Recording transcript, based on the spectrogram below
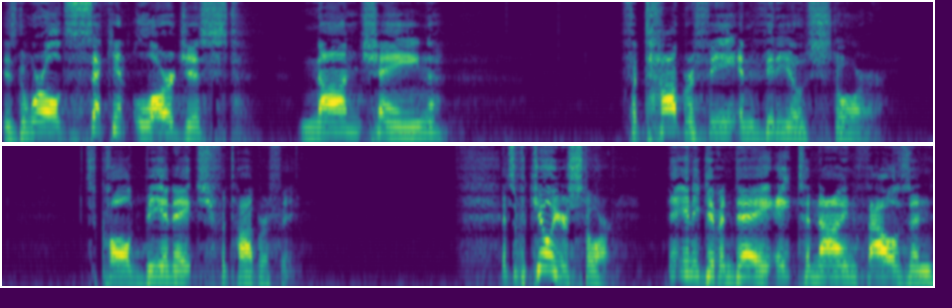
is the world's second largest non chain photography and video store. It's called B&H Photography. It's a peculiar store. Any given day, eight to 9,000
